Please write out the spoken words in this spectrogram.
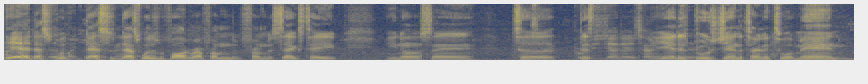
yeah, that's what that's that's what it's revolved around from the, from the sex tape. You know what I'm saying? To To this Bruce Jenner yeah, this Bruce Jenner turned into a man.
